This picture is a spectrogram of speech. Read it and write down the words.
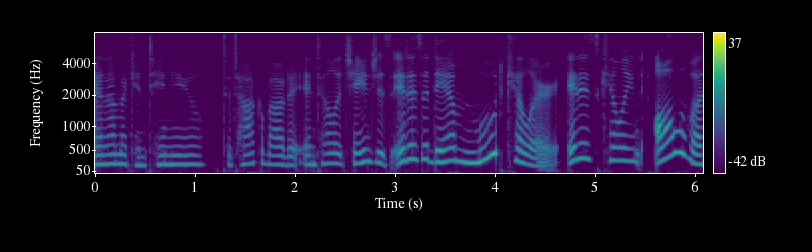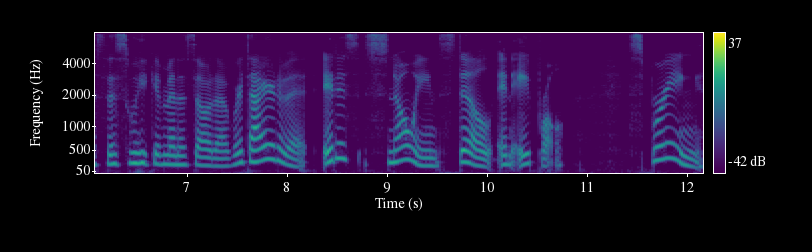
And I'm going to continue to talk about it until it changes. It is a damn mood killer. It is killing all of us this week in Minnesota. We're tired of it. It is snowing still in April. Spring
